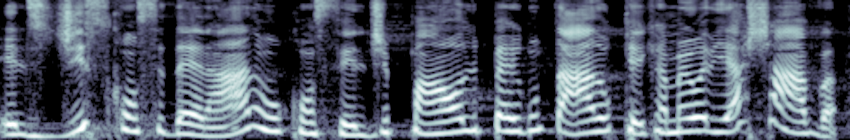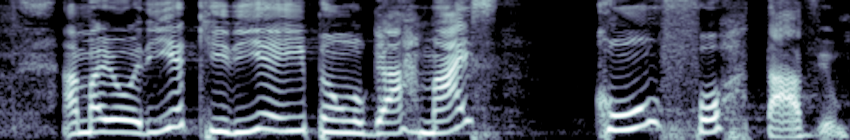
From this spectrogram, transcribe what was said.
Eles desconsideraram o conselho de Paulo e perguntaram o que, que a maioria achava. A maioria queria ir para um lugar mais confortável.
